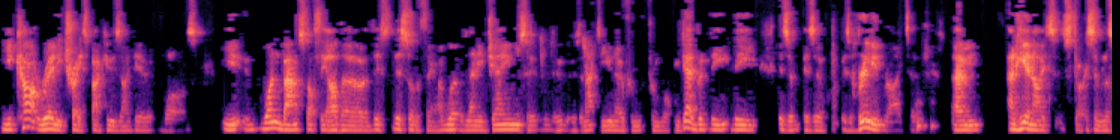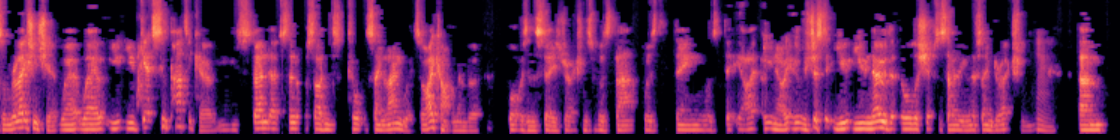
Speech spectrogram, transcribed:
you can't really trace back whose idea it was. You, one bounced off the other. This this sort of thing. I've worked with Lennie James, who, who's an actor you know from from Walking Dead, but the the is a is a is a brilliant writer. Um, and he and I struck a similar sort of relationship where where you, you get simpatico. You stand up stand up beside and talk the same language. So I can't remember what was in the stage directions was that was the thing was the I, you know it was just you you know that all the ships are sailing in the same direction. Mm. um,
